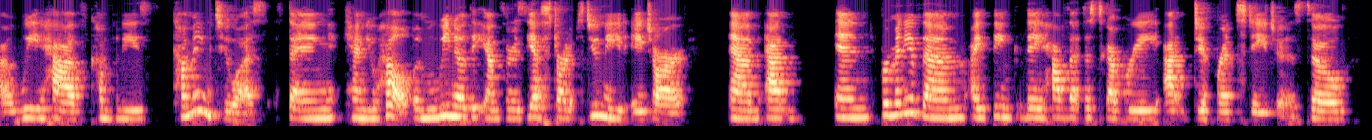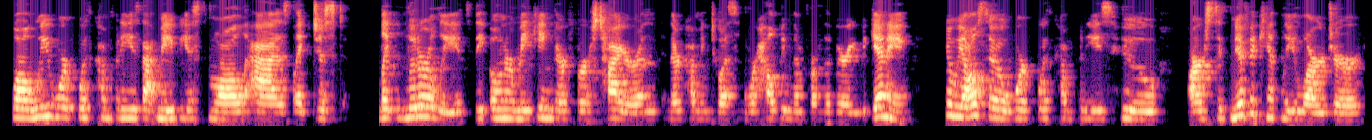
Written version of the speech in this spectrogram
uh, we have companies coming to us saying, Can you help? I mean, we know the answer is yes, startups do need HR. Um, at and for many of them, I think they have that discovery at different stages. So while we work with companies that may be as small as like just like literally it's the owner making their first hire and they're coming to us and we're helping them from the very beginning. You know, we also work with companies who are significantly larger,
